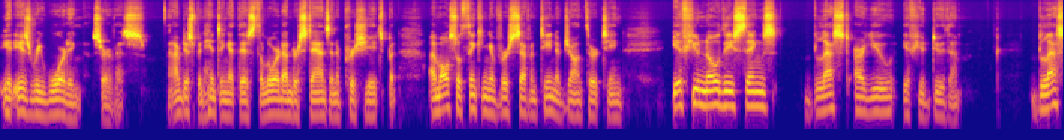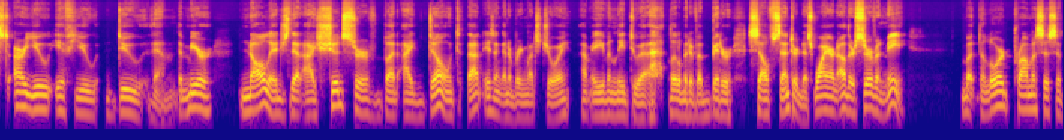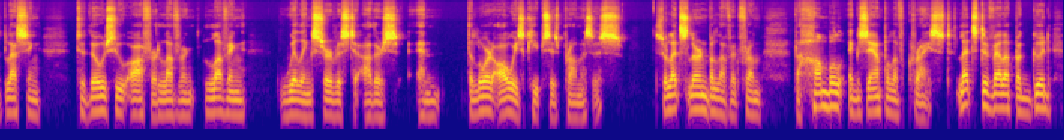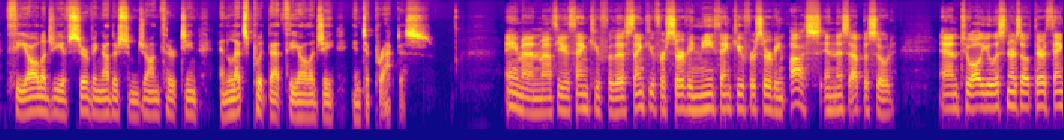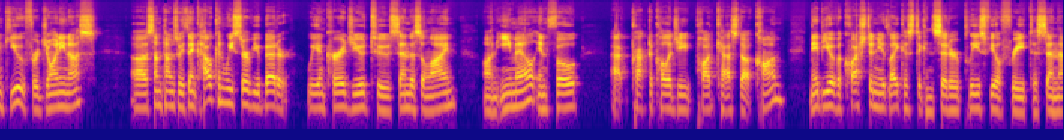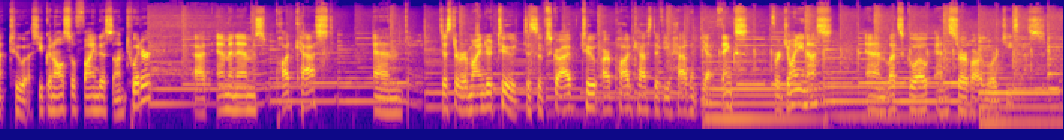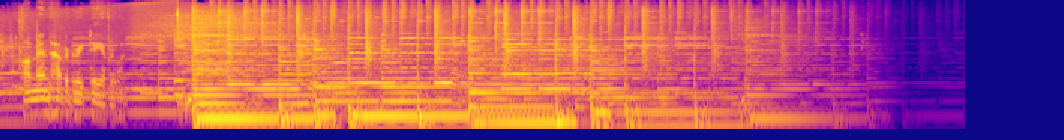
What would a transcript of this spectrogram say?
it is rewarding service. I've just been hinting at this. The Lord understands and appreciates, but I'm also thinking of verse 17 of John 13. If you know these things, Blessed are you if you do them. Blessed are you if you do them. The mere knowledge that I should serve, but I don't, that isn't going to bring much joy. That may even lead to a little bit of a bitter self centeredness. Why aren't others serving me? But the Lord promises a blessing to those who offer loving, loving, willing service to others. And the Lord always keeps his promises. So let's learn, beloved, from the humble example of Christ. Let's develop a good theology of serving others from John 13, and let's put that theology into practice. Amen, Matthew. Thank you for this. Thank you for serving me. Thank you for serving us in this episode. And to all you listeners out there, thank you for joining us. Uh, sometimes we think, how can we serve you better? We encourage you to send us a line on email info at practicologypodcast.com. Maybe you have a question you'd like us to consider, please feel free to send that to us. You can also find us on Twitter at M&M's Podcast. And just a reminder, too, to subscribe to our podcast if you haven't yet. Thanks for joining us, and let's go out and serve our Lord Jesus. Amen. Have a great day, everyone.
